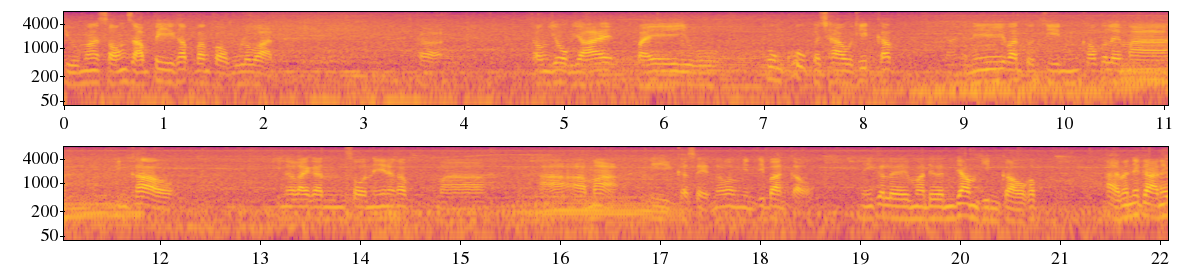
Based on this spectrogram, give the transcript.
อยู่มาสองสามปีครับบางกอกบุรวาดต้องโยกย้ายไปอยู่ทุ่งคู่ประชาอุทิศครับอันนี้วันตุจีนเขาก็เลยมากินข้าว กินอะไรกันโซนนี้นะครับ มาหาอาม่าที่เกษตรนวมินที่บ้านเก่า นี่ก็เลยมาเดินย่ำถิ่นเก่าครับ ถ่ายบรรยากาศให้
